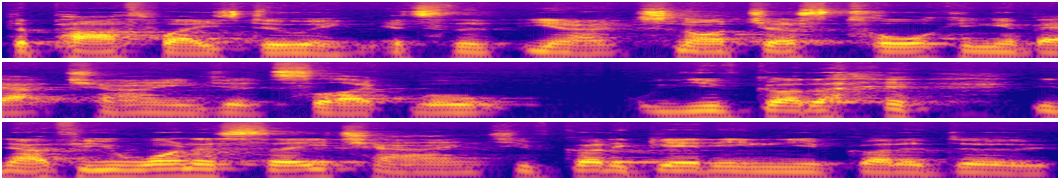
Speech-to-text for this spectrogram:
the pathways doing. It's the, you know, it's not just talking about change. It's like, well, you've got to, you know, if you want to see change, you've got to get in, you've got to do.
